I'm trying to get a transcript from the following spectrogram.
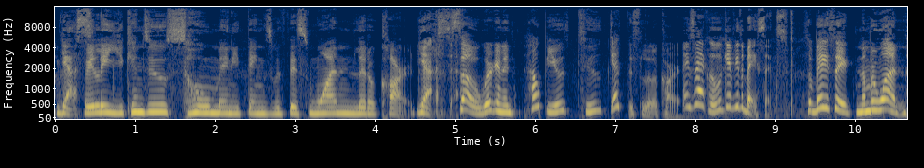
Yes. Really, you can do so many things with this one little card. Yes. So we're gonna help you to get this little card. Exactly. We'll give you the basics. So basic number one.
